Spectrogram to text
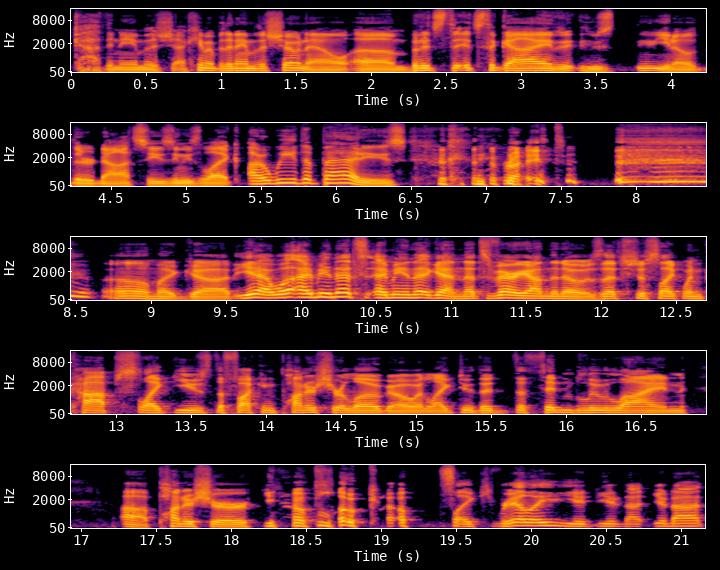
God, the name of the show. I can't remember the name of the show now. Um, but it's the it's the guy who's you know they're Nazis and he's like, "Are we the baddies?" right. Oh my god. Yeah, well, I mean that's I mean again, that's very on the nose. That's just like when cops like use the fucking Punisher logo and like do the the thin blue line uh Punisher, you know, logo. It's like, really? You you're not you're not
